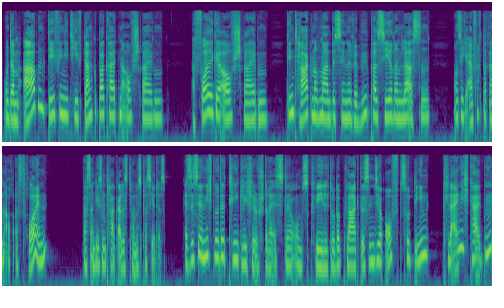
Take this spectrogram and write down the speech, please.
Und am Abend definitiv Dankbarkeiten aufschreiben, Erfolge aufschreiben, den Tag nochmal ein bisschen eine Revue passieren lassen und sich einfach daran auch erfreuen, was an diesem Tag alles Tolles passiert ist. Es ist ja nicht nur der tägliche Stress, der uns quält oder plagt. Es sind ja oft zudem Kleinigkeiten,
